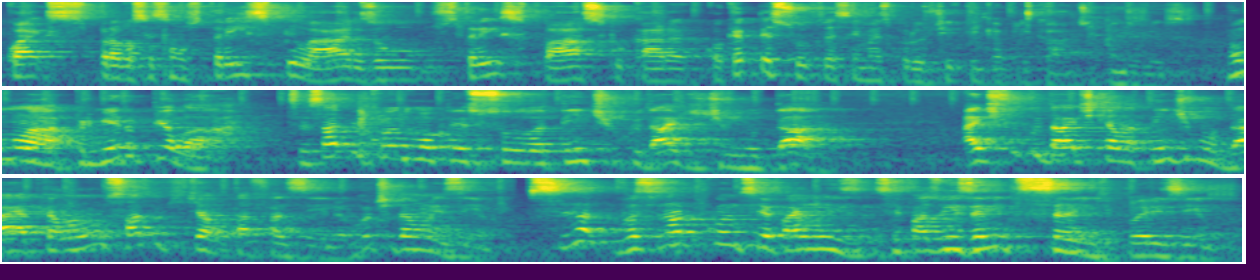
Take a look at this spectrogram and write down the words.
quais pra você são os três pilares ou os três passos que o cara, qualquer pessoa que quer ser mais produtivo tem que aplicar, do seu ponto de vista? Vamos lá, primeiro pilar. Você sabe quando uma pessoa tem dificuldade de mudar? A dificuldade que ela tem de mudar é porque ela não sabe o que ela está fazendo. Eu vou te dar um exemplo. Você sabe, você sabe quando você, vai no, você faz um exame de sangue, por exemplo,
